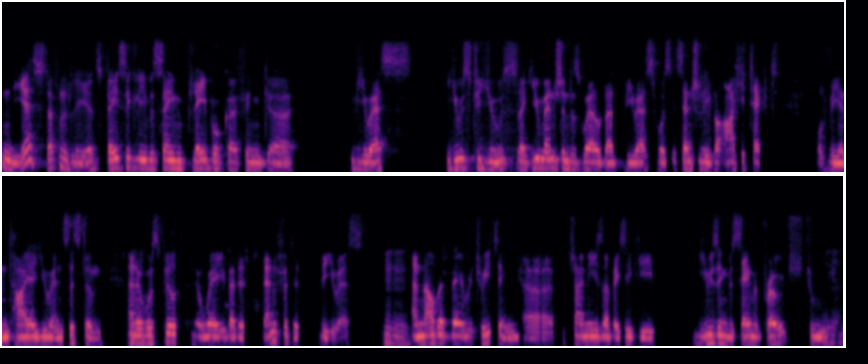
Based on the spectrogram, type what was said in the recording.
Mm, yes, definitely. It's basically the same playbook I think uh, the US used to use. Like you mentioned as well, that the US was essentially the architect of the entire UN system, and it was built in a way that it benefited the US. Mm-hmm. And now that they're retreating, uh, Chinese are basically using the same approach to. Mm-hmm.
